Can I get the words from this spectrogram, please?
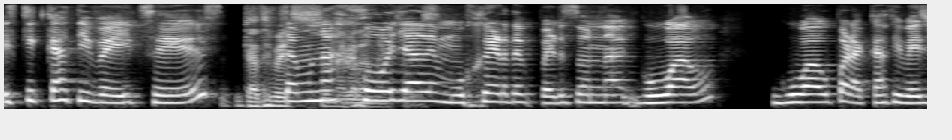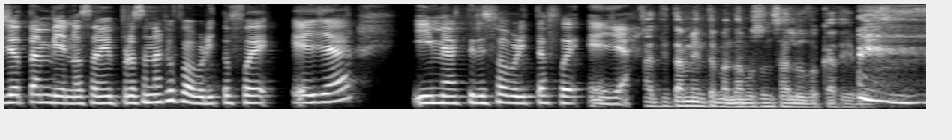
Es que Kathy Bates es Kathy Bates está es una joya de mujer, de persona. Guau, guau para Kathy Bates. Yo también. O sea, mi personaje favorito fue ella y mi actriz favorita fue ella. A ti también te mandamos un saludo, Kathy Bates.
